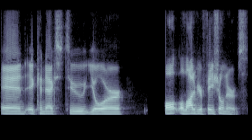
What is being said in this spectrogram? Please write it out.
and it connects to your all, a lot of your facial nerves.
